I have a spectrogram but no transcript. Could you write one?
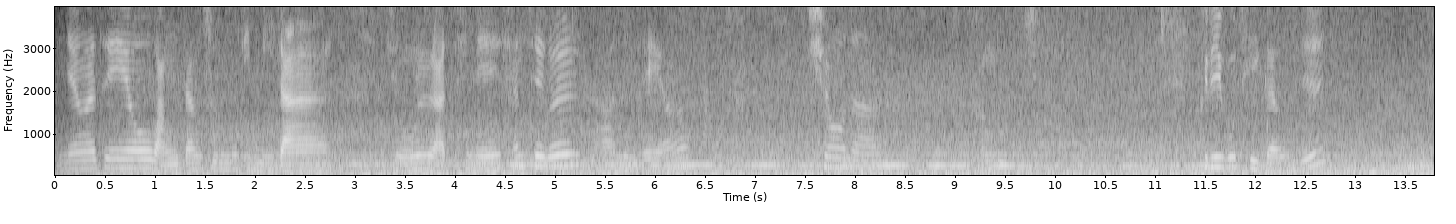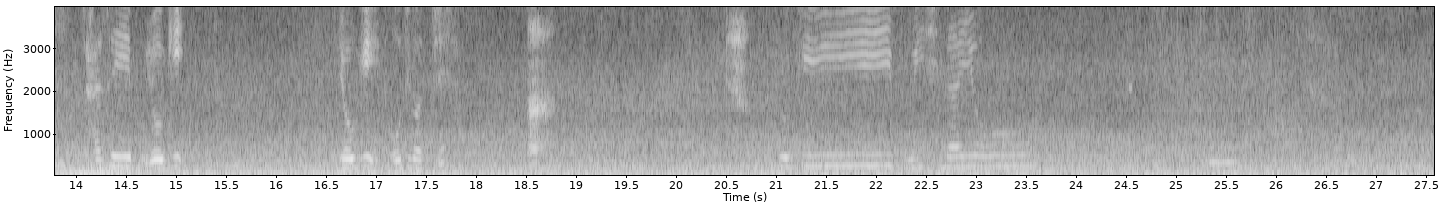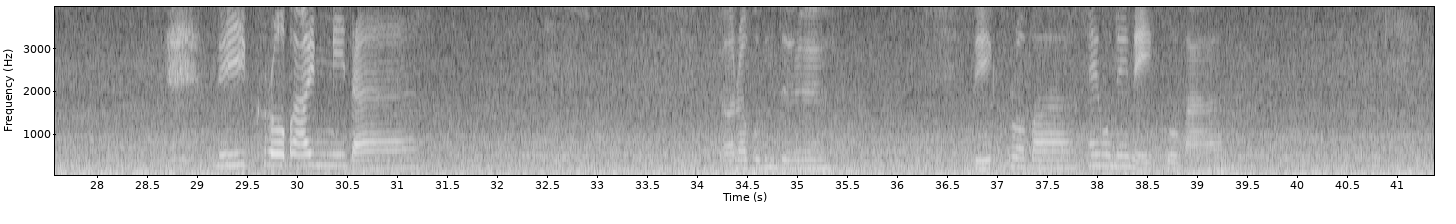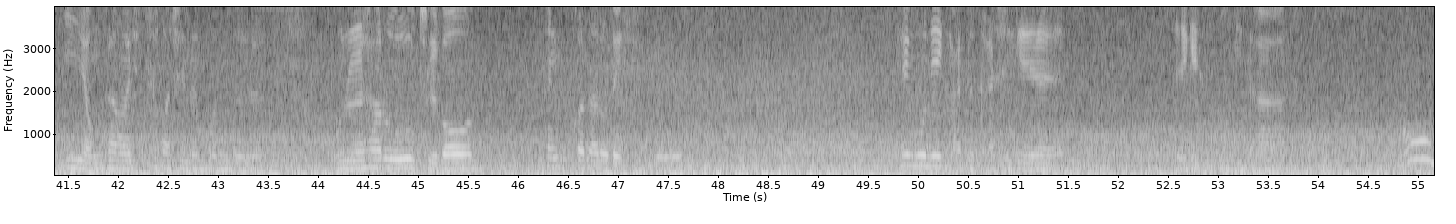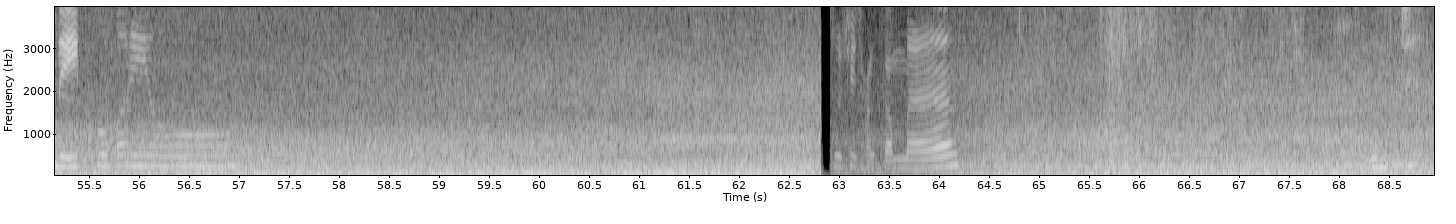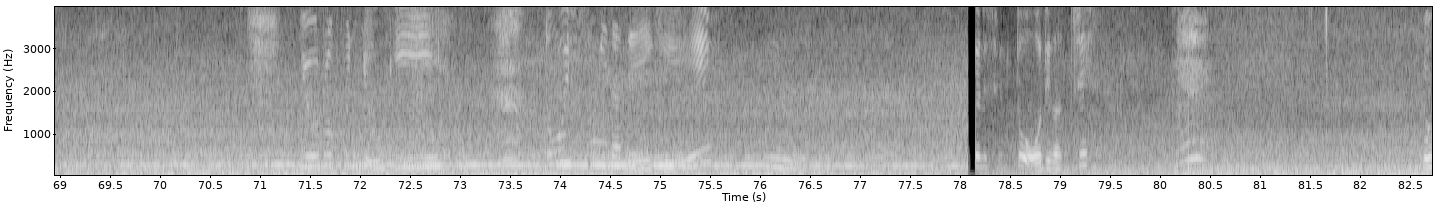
안녕하세요. 왕장순입니다. 지금 오늘 아침에 산책을 나왔는데요. 자, 시원한 강로도시 그리고 제가 오늘 자세히 보- 여기 여기 어디 갔지? 아, 여기 보이시나요? 네이크로바입니다. 여러분들 네이크로바 행운의 네이크로바 이 영상을 시청하시는 분들 오늘 하루 즐거운 행복한 하루 되시고 행운이 가득하시길 되겠습니다. 오 네이크로바예요. 수시 잠깐만 어딨지? 여러분 여기 또 있습니다 4개 음. 그랬으면 또 어디 갔지?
